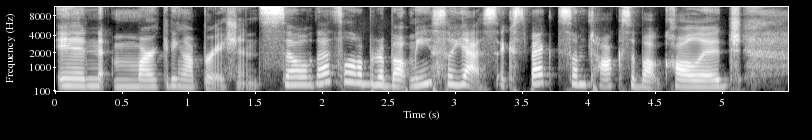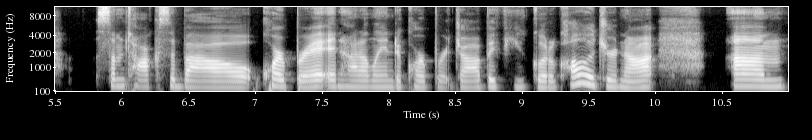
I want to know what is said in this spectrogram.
in marketing operations. So that's a little bit about me. So, yes, expect some talks about college, some talks about corporate and how to land a corporate job if you go to college or not. Um,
